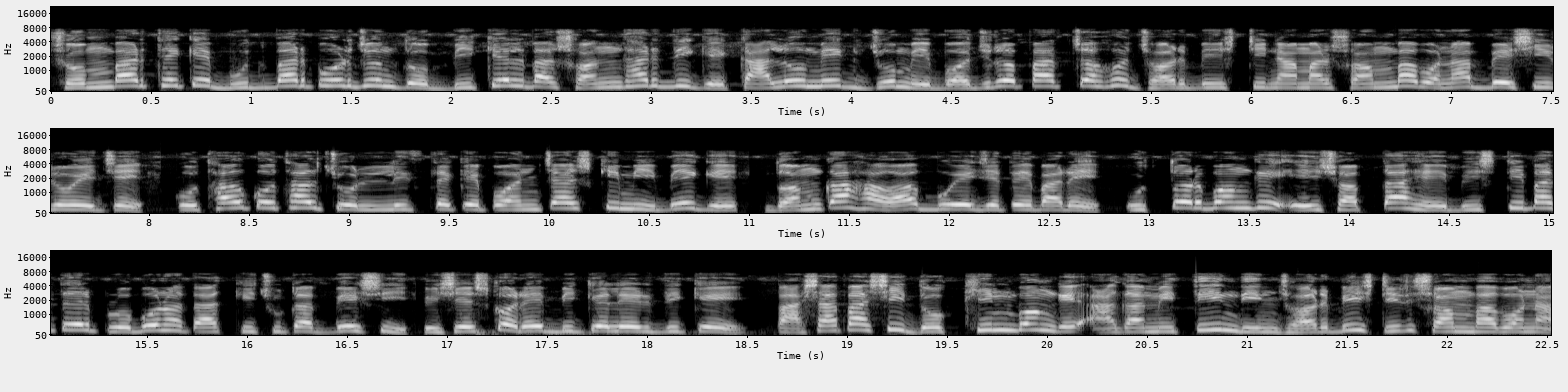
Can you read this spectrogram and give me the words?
সোমবার থেকে বুধবার পর্যন্ত বিকেল বা সন্ধ্যার দিকে কালো মেঘ জমে বজ্রপাত সহ ঝড় বৃষ্টি নামার সম্ভাবনা বেশি রয়েছে। কোথাও কোথাও চল্লিশ থেকে পঞ্চাশ কিমি বেগে দমকা হাওয়া বয়ে যেতে পারে। উত্তরবঙ্গে এই সপ্তাহে বৃষ্টিপাতের প্রবণতা কিছুটা বেশি, বিশেষ করে বিকেলের দিকে। পাশাপাশি দক্ষিণবঙ্গে আগামী তিন দিন ঝড় বৃষ্টির সম্ভাবনা।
